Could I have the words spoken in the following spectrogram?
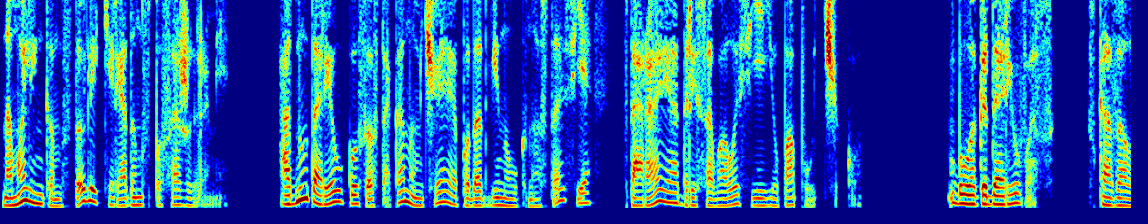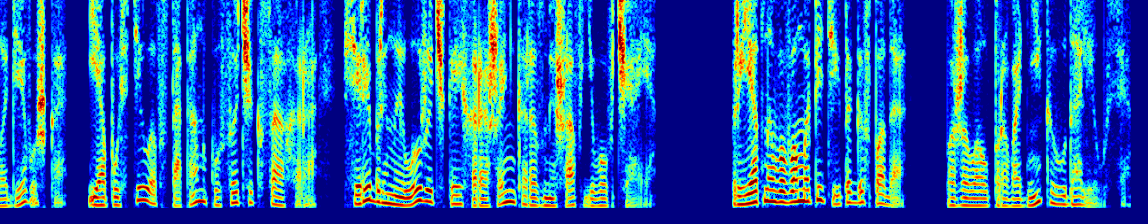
на маленьком столике рядом с пассажирами. Одну тарелку со стаканом чая пододвинул к Настасье, вторая адресовалась ее попутчику. «Благодарю вас», — сказала девушка и опустила в стакан кусочек сахара, серебряной ложечкой хорошенько размешав его в чае. «Приятного вам аппетита, господа», — пожелал проводник и удалился.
